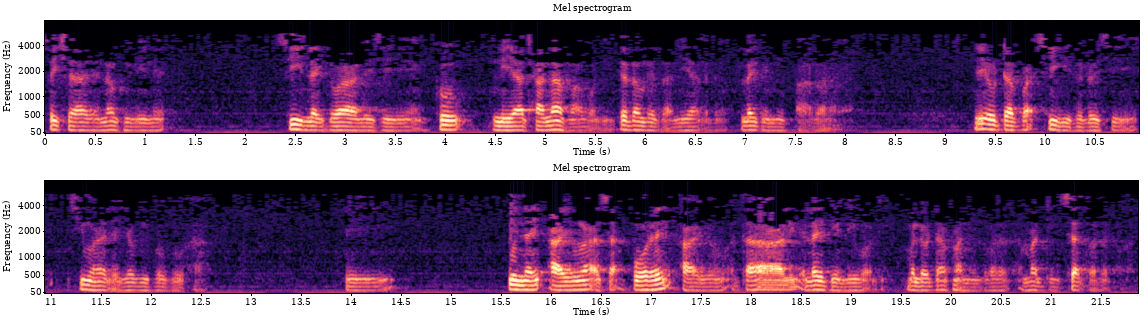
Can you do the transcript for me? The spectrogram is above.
စိတ်ရှားရဲ့နောက်ခုလေးနဲ့စီးလိုက်သွားလို့ရှိရင်ကိုယ်နေရာဌာနမှာပေါ့လေတက်တော့လက်သာနေရတယ်လို့လိုက်တယ်လို့ပါသွားတာဒီဥတ္တပရှိပြီဆိုလို့ရှိရင်ရှိမှလည်းယောဂီပုဂ္ဂိုလ်ဟာဒီပြင်နိုင်အာယုံကအစပေါ်တဲ့အာယုံအသားလေးအလိုက်တင်လေးပေါ့လေမလွတ်တတ်မှနေတော့အမတ်တိဆက်သွားတော့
